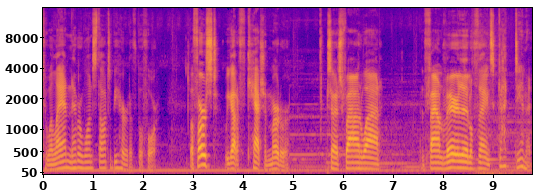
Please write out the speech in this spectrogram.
to a land never once thought to be heard of before. But first, we gotta catch a murderer. Search far and wide, and found very little things. God damn it.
